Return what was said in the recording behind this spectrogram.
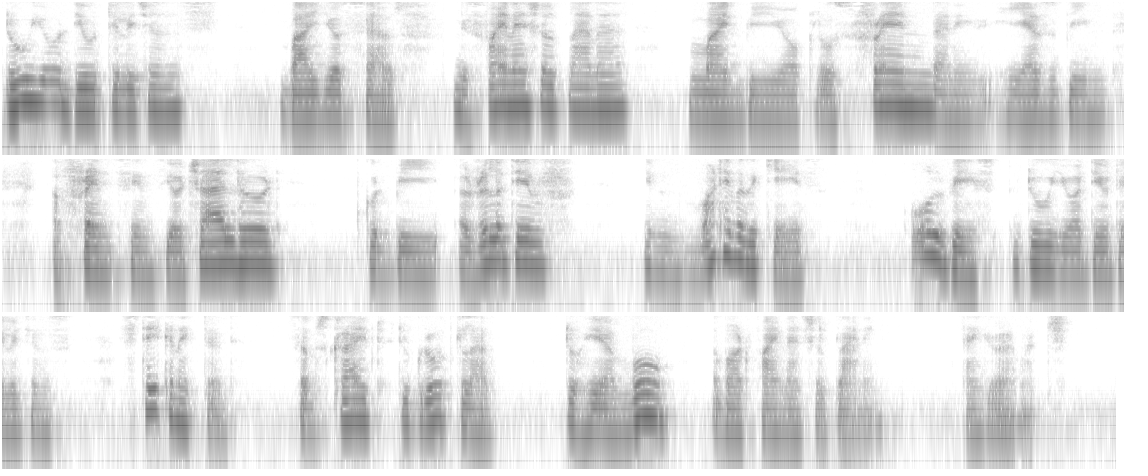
Do your due diligence by yourself. This financial planner might be your close friend and he, he has been a friend since your childhood could be a relative in whatever the case always do your due diligence. Stay connected. Subscribe to Growth Club to hear more about financial planning. Thank you very much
